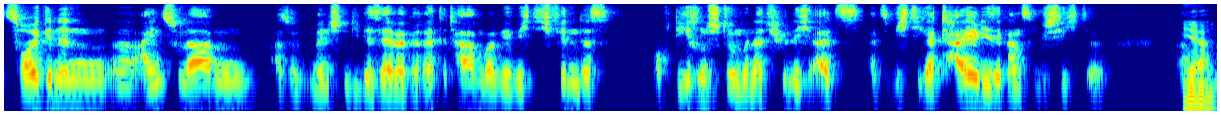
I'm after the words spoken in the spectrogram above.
Zeuginnen äh, einzuladen, also Menschen, die wir selber gerettet haben, weil wir wichtig finden, dass auch deren Stimme natürlich als, als wichtiger Teil dieser ganzen Geschichte ähm, ja.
